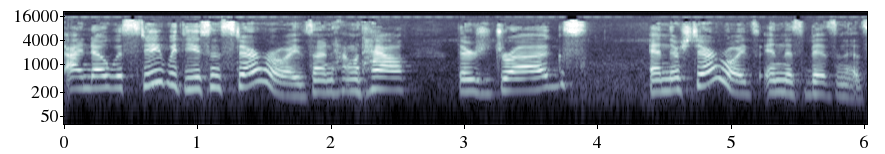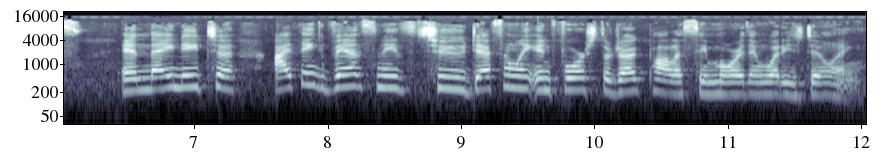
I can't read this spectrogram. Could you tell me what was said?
I know with Steve, with using steroids and how, how there's drugs and there's steroids in this business. And they need to, I think Vince needs to definitely enforce the drug policy more than what he's doing.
